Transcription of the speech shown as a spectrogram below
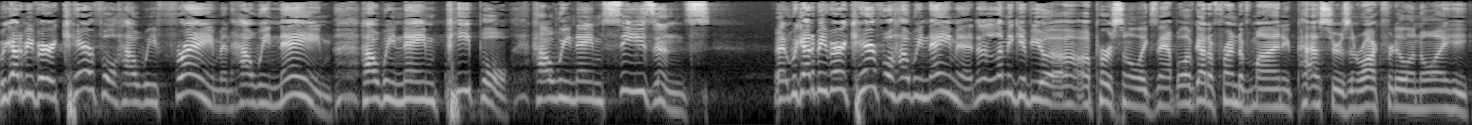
We got to be very careful how we frame and how we name, how we name people, how we name seasons. Uh, we got to be very careful how we name it. And let me give you a, a, personal example. I've got a friend of mine who pastors in Rockford, Illinois. He,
